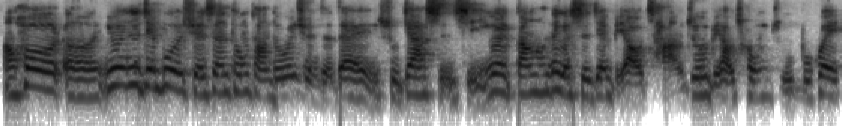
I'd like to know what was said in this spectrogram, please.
然后呃，因为日间部的学生通常都会选择在暑假实习，因为刚那个时间比较长，就会比较充足，不会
